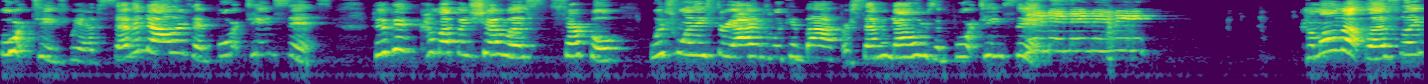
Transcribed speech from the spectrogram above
14. So we have $7.14. Who can come up and show us, circle, which one of these three items we can buy for $7.14? Me, me, me, me, me. Come on up, Leslie.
